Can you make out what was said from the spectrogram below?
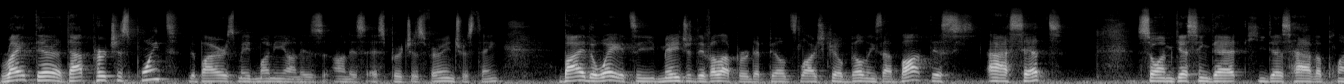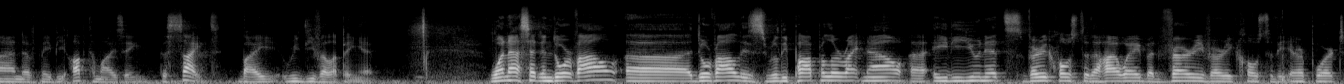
right there at that purchase point, the buyer's made money on his on his, his purchase. Very interesting. By the way, it's a major developer that builds large scale buildings that bought this asset. So I'm guessing that he does have a plan of maybe optimizing the site by redeveloping it. One asset in Dorval. Uh, Dorval is really popular right now, uh, 80 units, very close to the highway, but very, very close to the airport.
